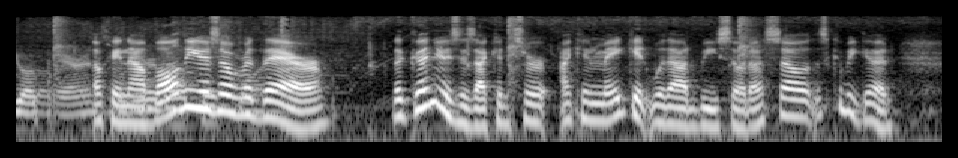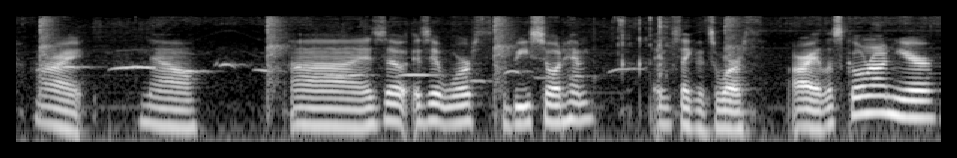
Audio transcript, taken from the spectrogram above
Your parents Okay, now Baldi is over one. there. The good news is I can I can make it without bee soda, so this could be good. All right. Now, uh, is it is it worth to bee soda him? It's like it's worth. All right, let's go around here.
